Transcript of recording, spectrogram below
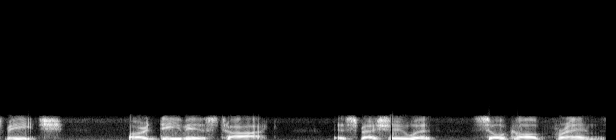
speech or devious talk, especially with so called friends,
